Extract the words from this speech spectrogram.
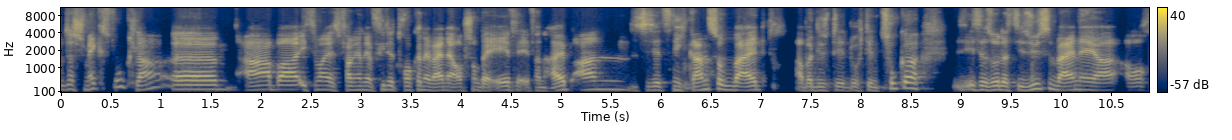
das schmeckst du, klar. Ähm, aber ich sag mal, es fangen ja viele trockene Weine auch schon bei 11, 11,5 an. Das ist jetzt nicht ganz so weit, aber durch, durch den Zucker ist ja so, dass die süßen Weine ja auch,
